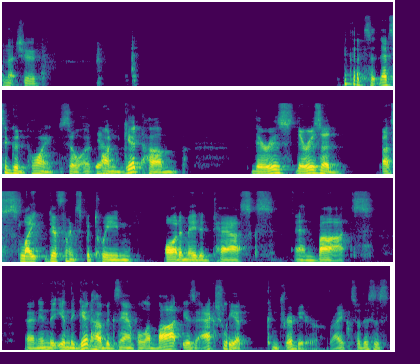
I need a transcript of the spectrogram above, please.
I'm not sure. I think that's a, that's a good point. So on, Yeah. on GitHub, there is there is a a slight difference between automated tasks and bots. And in the in the GitHub example, a bot is actually a contributor, right? So this is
